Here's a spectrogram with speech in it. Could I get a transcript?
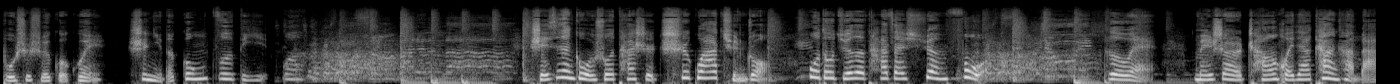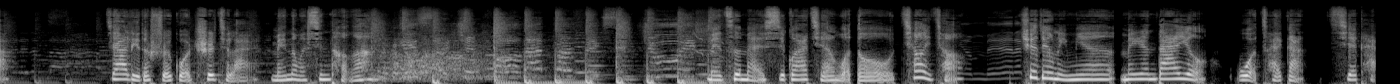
不是水果贵，是你的工资低。”哇！谁现在跟我说他是吃瓜群众，我都觉得他在炫富。各位，没事儿常回家看看吧，家里的水果吃起来没那么心疼啊。每次买西瓜前，我都敲一敲，确定里面没人答应，我才敢切开。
